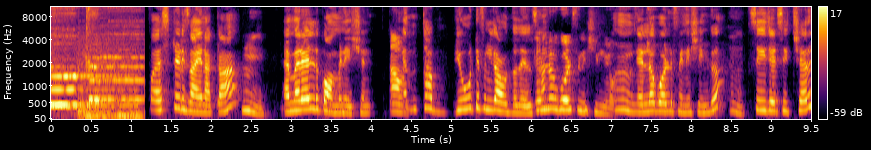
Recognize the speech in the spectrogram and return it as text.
లోకం. ఫస్ట్ డిజైన్ అక్క. ఎమరాల్డ్ కాంబినేషన్ ఎంత బ్యూటిఫుల్గా ఉందో తెలుసా? ఎల్లో గోల్డ్ ఫినిషింగ్లో. Yellow gold finishing. సీజెట్స్ ఇచ్చారు.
